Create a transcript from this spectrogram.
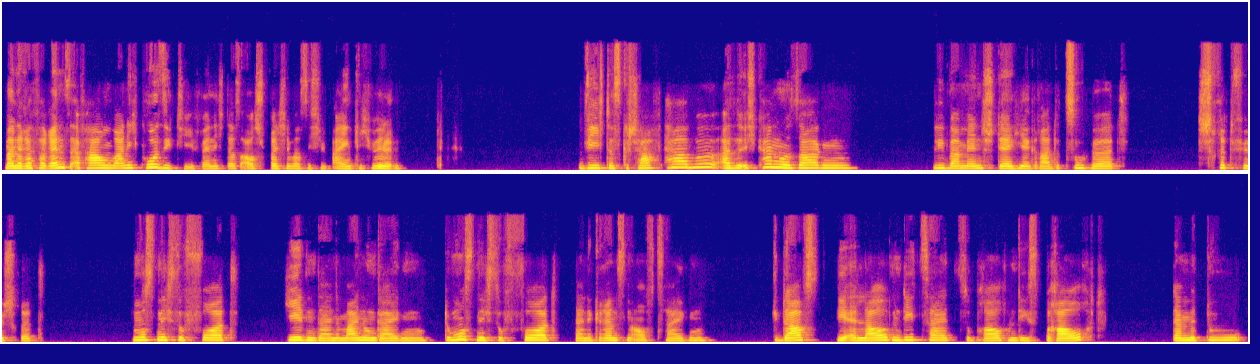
meine Referenzerfahrung war nicht positiv, wenn ich das ausspreche, was ich eigentlich will. Wie ich das geschafft habe, also ich kann nur sagen, lieber Mensch, der hier gerade zuhört, Schritt für Schritt. Du musst nicht sofort jeden deine Meinung geigen. Du musst nicht sofort deine Grenzen aufzeigen. Du darfst dir erlauben, die Zeit zu brauchen, die es braucht, damit du,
